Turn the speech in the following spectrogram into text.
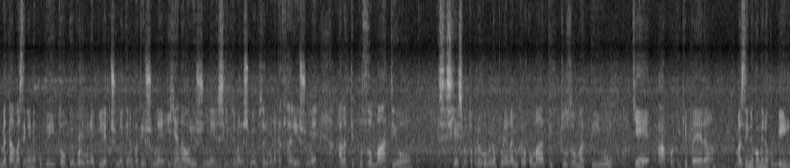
Μετά μας δίνει ένα κουμπί το οποίο μπορούμε να επιλέξουμε και να πατήσουμε για να ορίσουμε συγκεκριμένο σημείο που θέλουμε να καθαρίσουμε, αλλά τύπου δωμάτιο σε σχέση με το προηγούμενο που είναι ένα μικρό κομμάτι του δωματίου. Και από εκεί και πέρα μας δίνει ακόμη ένα κουμπί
